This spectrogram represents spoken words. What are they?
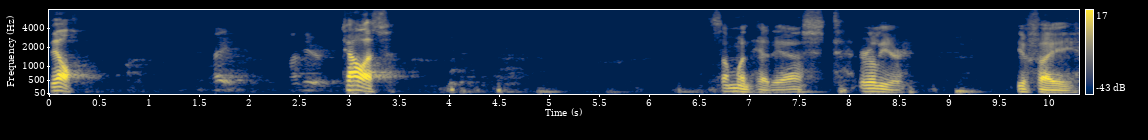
Bill, Hey, I'm here. tell us. Someone had asked earlier if I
